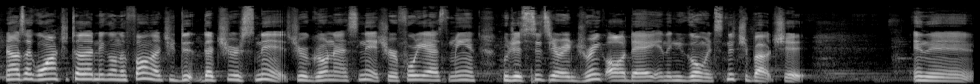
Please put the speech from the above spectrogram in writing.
And I was like, why don't you tell that nigga on the phone that you did that you're a snitch? You're a grown ass snitch. You're a forty ass man who just sits here and drink all day, and then you go and snitch about shit. And then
